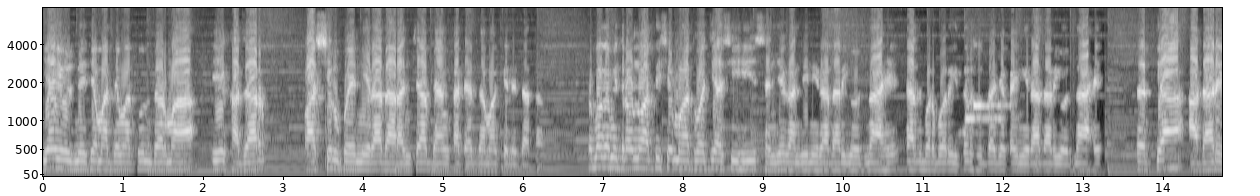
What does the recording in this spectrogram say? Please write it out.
या योजनेच्या माध्यमातून दरमहा एक हजार पाचशे रुपये निराधारांच्या बँक खात्यात जमा केले जातात. तर बघा मित्रांनो अतिशय महत्वाची अशी ही संजय गांधी निराधार योजना आहे. त्याचबरोबर इतर सुद्धा ज्या काही निराधार योजना आहेत तर त्या आधारे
